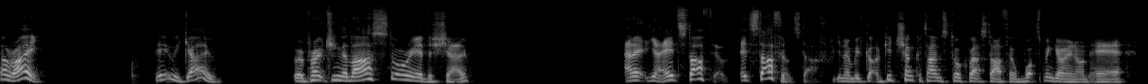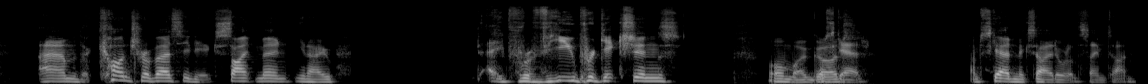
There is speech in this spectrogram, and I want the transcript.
All right. Here we go. We're approaching the last story of the show. And it, you know, it's Starfield. It's Starfield stuff. You know, we've got a good chunk of time to talk about Starfield. What's been going on here? Um, the controversy, the excitement. You know, a review predictions. Oh my god! I'm scared. I'm scared and excited all at the same time.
